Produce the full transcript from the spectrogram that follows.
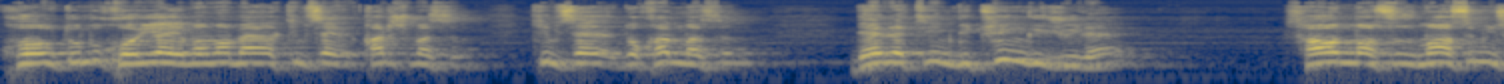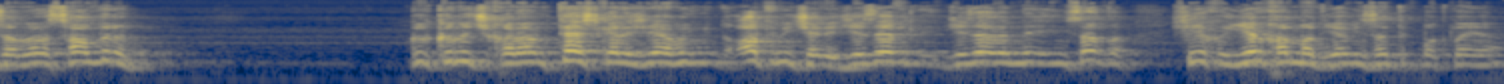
Koltuğumu koruyayım ama ben kimse karışmasın. Kimse dokanmasın. Devletin bütün gücüyle savunmasız masum insanlara saldırın. Gıkını çıkaran ters geleceği yapın atın içeri. Cezaev, cezaevinde insan şey yer kalmadı ya insan tıkmakla ya.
